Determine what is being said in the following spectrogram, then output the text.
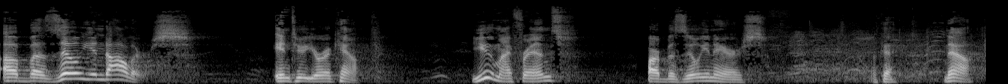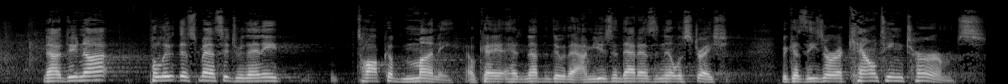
a bazillion dollars into your account. You, my friends, are bazillionaires. Okay. Now, now do not pollute this message with any talk of money. Okay. It has nothing to do with that. I'm using that as an illustration because these are accounting terms.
